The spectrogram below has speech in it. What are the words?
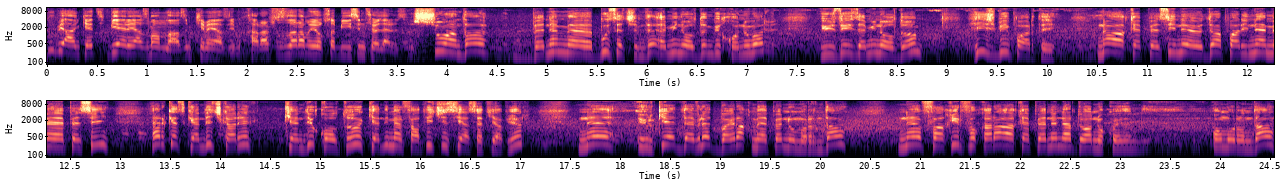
Bu bir anket. Bir yere yazmam lazım. Kime yazayım? Kararsızlara mı yoksa bir isim söyler misiniz? Şu anda benim e, bu seçimde emin olduğum bir konu var. Yüzde yüz emin olduğum hiçbir parti ne AKP'si ne ÖDAP'ı ne MHP'si herkes kendi çıkarı kendi koltuğu, kendi menfaati için siyaset yapıyor. Ne ülke, devlet, bayrak MHP'nin umurunda, ne fakir fukara AKP'nin Erdoğan umurunda,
